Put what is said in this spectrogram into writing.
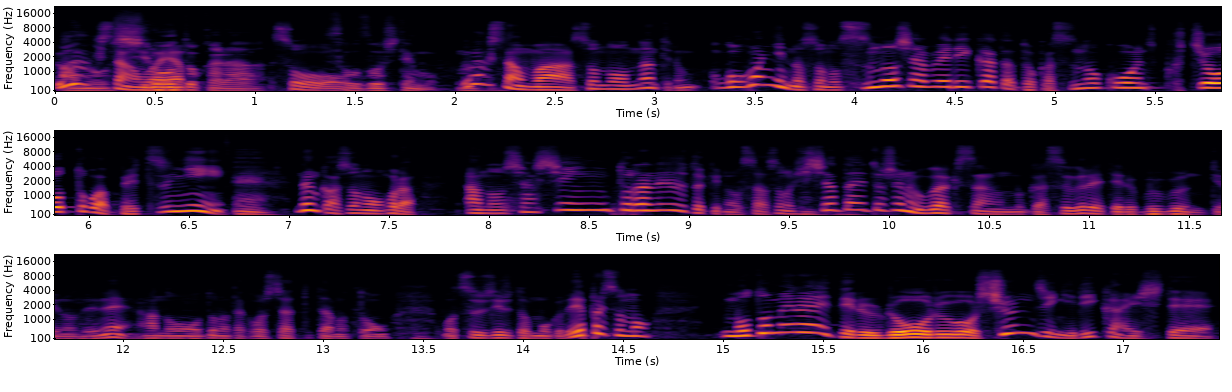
う。あの素人から想像しても。宇垣さんはそのなんていうのご本人のその素の喋り方とか素の口調とは別に、ええ。なんかそのほらあの写真撮られる時のさその被写体としての宇垣さんが優れてる部分っていうのでねあのどなたかおっしゃってたのとも通じると思うけどやっぱりその求められてるロールを瞬時に理解して、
